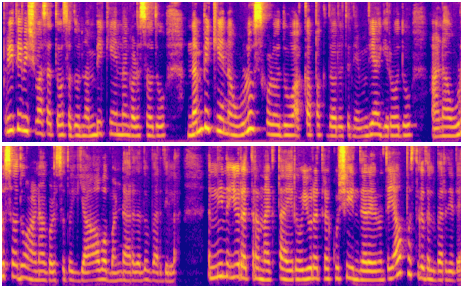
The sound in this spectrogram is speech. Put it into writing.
ಪ್ರೀತಿ ವಿಶ್ವಾಸ ತೋರಿಸೋದು, ನಂಬಿಕೆಯನ್ನು ಗಳಿಸೋದು, ನಂಬಿಕೆಯನ್ನು ಉಳಿಸ್ಕೊಳ್ಳೋದು, ಅಕ್ಕಪಕ್ಕದವ್ರ ಜೊತೆ ನೆಮ್ಮದಿಯಾಗಿರೋದು, ಹಣ ಉಳಿಸೋದು, ಹಣ ಗಳಿಸೋದು ಯಾವ ಭಂಡಾರದಲ್ಲೂ ಬರ್ದಿಲ್ಲ. ನೀನು ಇವ್ರ ಹತ್ರ ನಗ್ತಾ ಇರು, ಇವ್ರ ಹತ್ರ ಖುಷಿಯಿಂದ ಇರು ಅಂತ ಯಾವ ಪುಸ್ತಕದಲ್ಲಿ ಬರೆದಿದೆ?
